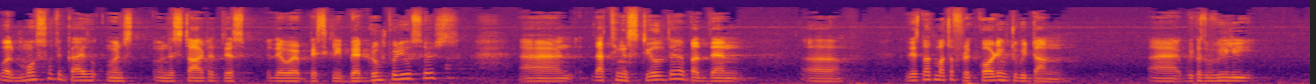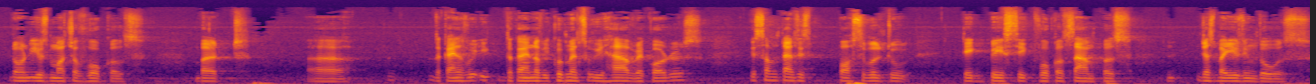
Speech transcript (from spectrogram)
Well, most of the guys, when, when they started this, they were basically bedroom producers. And that thing is still there, but then uh, there's not much of recording to be done uh, because we really don't use much of vocals. But uh, the kind of the kind of equipment we have, recorders, is sometimes it's possible to take basic vocal samples just by using those.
